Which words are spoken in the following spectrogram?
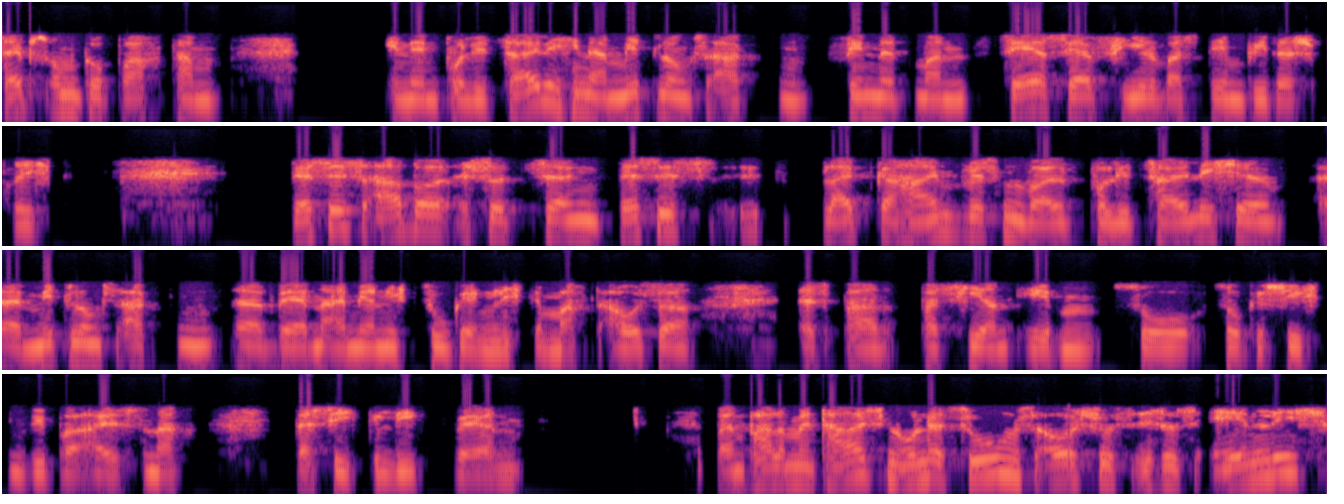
selbst umgebracht haben, in den polizeilichen Ermittlungsakten findet man sehr, sehr viel, was dem widerspricht. Das ist aber sozusagen, das ist, bleibt Geheimwissen, weil polizeiliche Ermittlungsakten äh, werden einem ja nicht zugänglich gemacht, außer es pa passieren eben so, so Geschichten wie bei Eisenach, dass sie geleakt werden. Beim Parlamentarischen Untersuchungsausschuss ist es ähnlich,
